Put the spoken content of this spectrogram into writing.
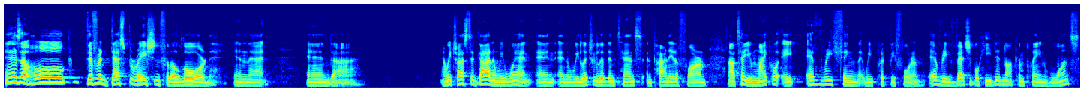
there's a whole different desperation for the Lord in that. And, uh, and we trusted God and we went and, and we literally lived in tents and pioneered a farm. And I'll tell you, Michael ate everything that we put before him, every vegetable. He did not complain once.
